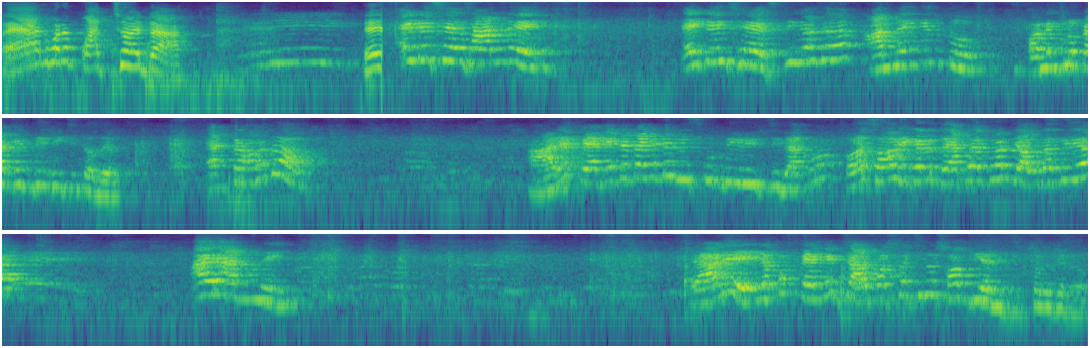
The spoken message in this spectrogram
একবারে পাঁচ ছয়টা। এই- এইটাই শেষ, আর নেই। এইটাই শেষ, ঠিক আছে? আর নেই কিন্তু, অনেকগুলো প্যাকেট দিয়ে দিচ্ছি তোদের। একটা হবে তো? আরে প্যাকেটে প্যাকেটে বিস্কুট দিয়ে দিচ্ছি, দেখো। ওরা সব এখানে দেখো একবার জালদা দিয়ে। আয় আর নেই। আরে, এইরকম প্যাকেট চার পাঁচটা ছিল, সব দিয়ে দিচ্ছি, ছোটো ছোটো।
